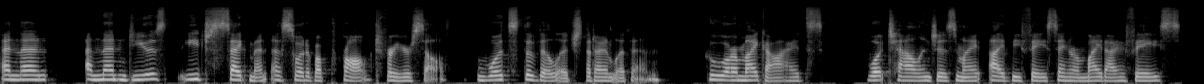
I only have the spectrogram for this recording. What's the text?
And then and then use each segment as sort of a prompt for yourself. What's the village that i live in? Who are my guides? What challenges might i be facing or might i face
